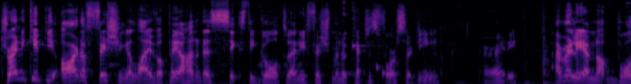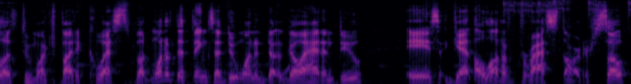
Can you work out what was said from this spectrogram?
Trying to keep the art of fishing alive. I'll pay 160 gold to any fisherman who catches four sardine. Alrighty. I really am not bothered too much by the quests, but one of the things I do want to go ahead and do is get a lot of grass starters. So,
